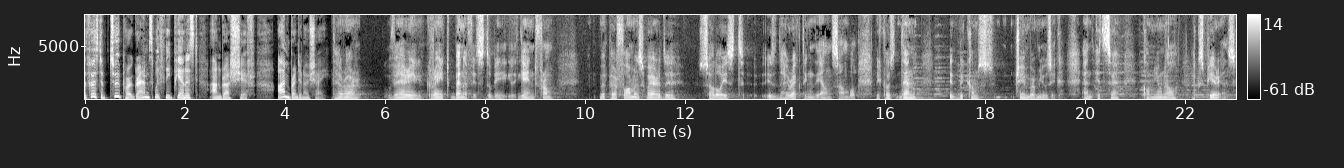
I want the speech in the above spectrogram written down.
the first of two programs with the pianist Andras Schiff. I'm Brendan O'Shea. There are very great benefits to be gained from a performance where the soloist is directing the ensemble because then it becomes chamber music and it's a communal experience.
